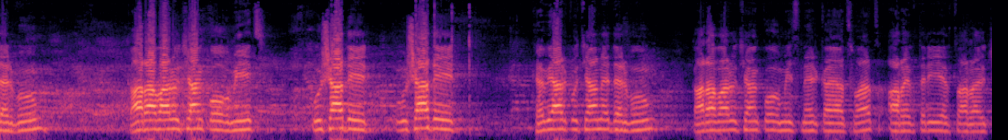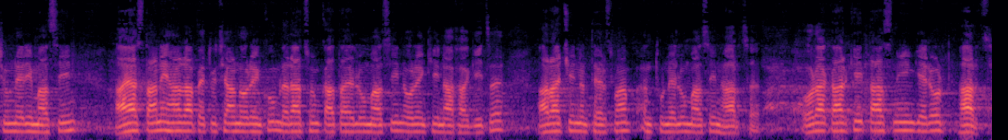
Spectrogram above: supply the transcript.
դրվում կառավարության կողմից ուշադիր ուշադիր քվեարկության է դրվում կառավարության կողմից ներկայացված առևտրի եւ ծառայությունների մասին Հայաստանի Հանրապետության օրենքում լրացում կատարելու մասին օրենքի նախագիծը առաջին ընթերցմամբ ընդունելու մասին հարցը։ Օրակարգի 15-րդ հարց։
